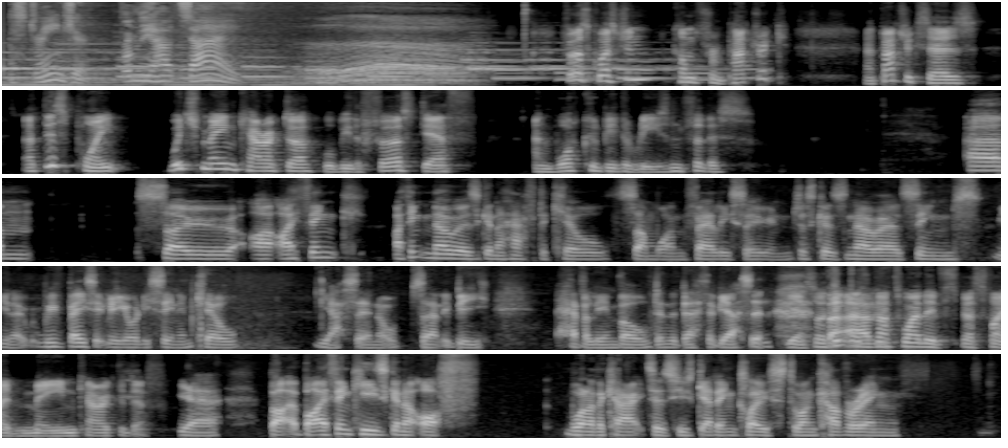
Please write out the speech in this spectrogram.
A stranger from the outside. First question comes from Patrick, and Patrick says, "At this point, which main character will be the first death, and what could be the reason for this?" Um, so I, I think I think Noah's going to have to kill someone fairly soon, just because Noah seems, you know, we've basically already seen him kill Yasin, or certainly be heavily involved in the death of Yasin. Yeah, so I But, think that's, um, that's why they've specified main character death. Yeah, but but I think he's going to off one of the characters who's getting close to uncovering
